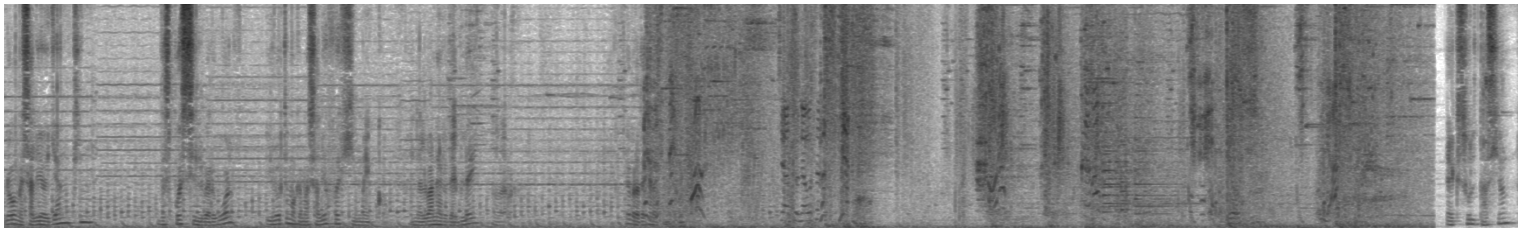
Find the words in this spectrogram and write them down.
luego me salió Yankee, después Silverwolf y lo último que me salió fue Himeko en el banner de Blade. A ver. Voy a proteger a Himeko. Exultación.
